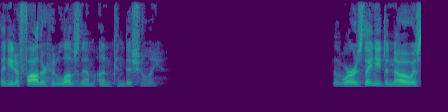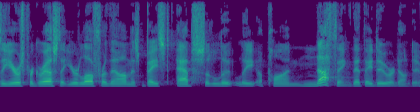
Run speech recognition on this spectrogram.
They need a father who loves them unconditionally. In other words, they need to know as the years progress that your love for them is based absolutely upon nothing that they do or don't do.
